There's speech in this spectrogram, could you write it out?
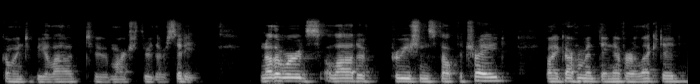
going to be allowed to march through their city? In other words, a lot of Parisians felt betrayed by a government they never elected,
